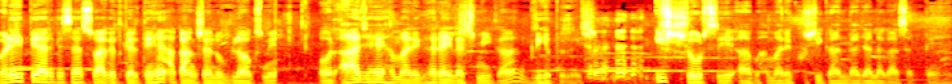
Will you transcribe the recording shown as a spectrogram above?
बड़े प्यार के साथ स्वागत करते हैं आकांक्षा नु ब्लॉग्स में। और आज है हमारे घर आई लक्ष्मी का गृह प्रवेश। इस शोर से आप हमारे खुशी का अंदाज़ा लगा सकते हैं।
